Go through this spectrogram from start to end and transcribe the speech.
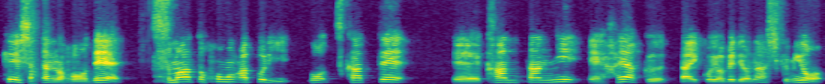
弊社の方でスマートフォンアプリを使って、えー簡単に、えー早く代行を呼べるような仕組みを、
